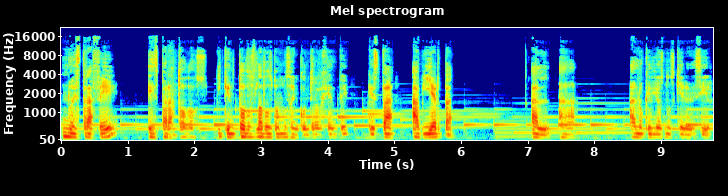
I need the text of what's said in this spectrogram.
nuestra fe es para todos y que en todos lados vamos a encontrar gente que está abierta al, a, lo que Dios nos quiere decir.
